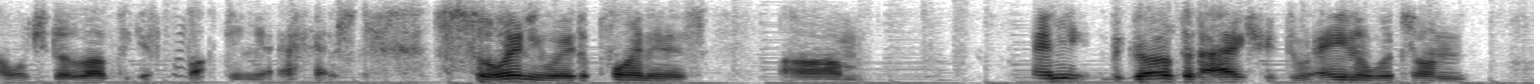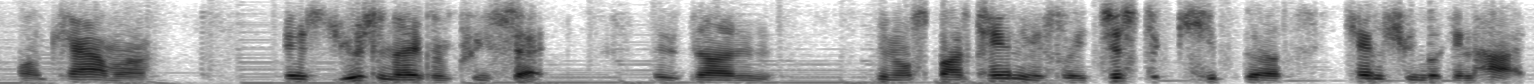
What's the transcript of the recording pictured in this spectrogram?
I want you to love to get fucked in your ass. So anyway, the point is, um, any the girls that I actually do anal with on on camera, it's usually not even preset. It's done, you know, spontaneously just to keep the chemistry looking hot.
